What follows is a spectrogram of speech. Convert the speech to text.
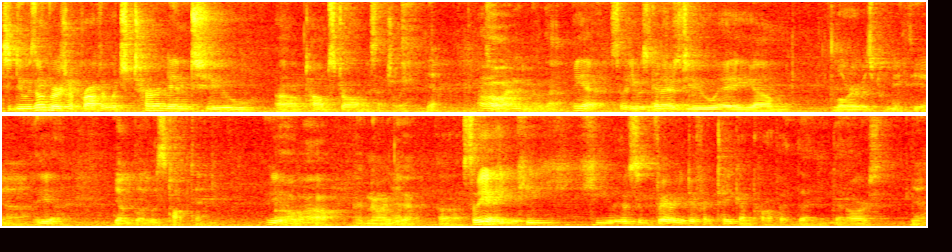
to do his own version of Prophet, which turned into um, Tom Strong, essentially. Yeah. Oh, I didn't know that. Yeah. So he was going to do a. Um, Glory was Promethea. Yeah. Youngblood was top ten. Yeah. Oh wow, I had no idea. Uh, so yeah, he, he he it was a very different take on Prophet than than ours. Yeah.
